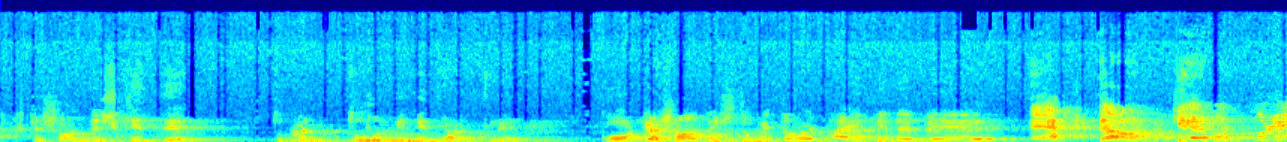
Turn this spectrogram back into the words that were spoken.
একটা সন্দেশ খেতে তোমার দু মিনিট লাগলে কটা সন্দেশ তুমি তোমার ভাইকে দেবে? একটাও কেমন করে?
